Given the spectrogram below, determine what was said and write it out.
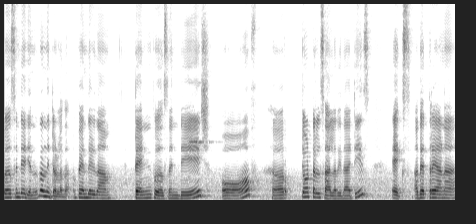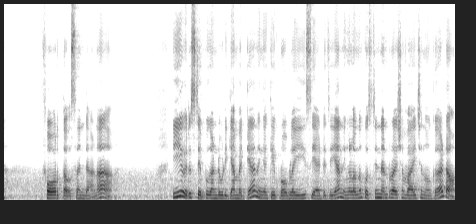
പെർസെന്റേജ് എന്ന് തന്നിട്ടുള്ളത്. അപ്പോൾ എന്തെഴുതാം ten percentage of her total salary that is x അതെത്രയാണ് ഫോർ തൗസൻഡ് ആണ്. ഈ ഒരു സ്റ്റെപ്പ് കണ്ടുപിടിക്കാൻ പറ്റിയാൽ നിങ്ങൾക്ക് ഈ പ്രോബ്ലം ഈസി ആയിട്ട് ചെയ്യാം. നിങ്ങളൊന്ന് ക്വസ്റ്റ്യൻ രണ്ട് പ്രാവശ്യം വായിച്ച് നോക്കുക കേട്ടോ.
